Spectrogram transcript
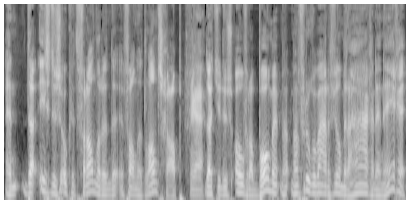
En dat is dus ook het veranderende van het landschap. Ja. Dat je dus overal bomen hebt. Maar, maar vroeger waren er veel meer hagen en heggen.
